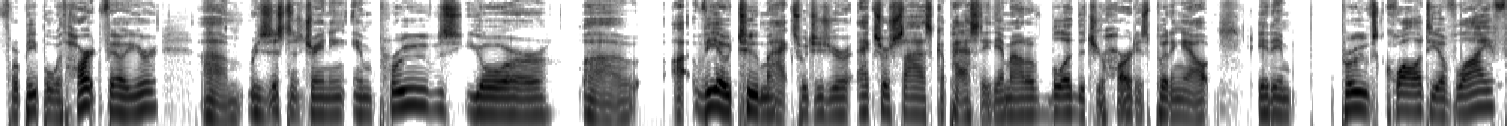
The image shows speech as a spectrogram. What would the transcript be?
For people with heart failure, um, resistance training improves your uh, uh VO2 max, which is your exercise capacity, the amount of blood that your heart is putting out. It improves quality of life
